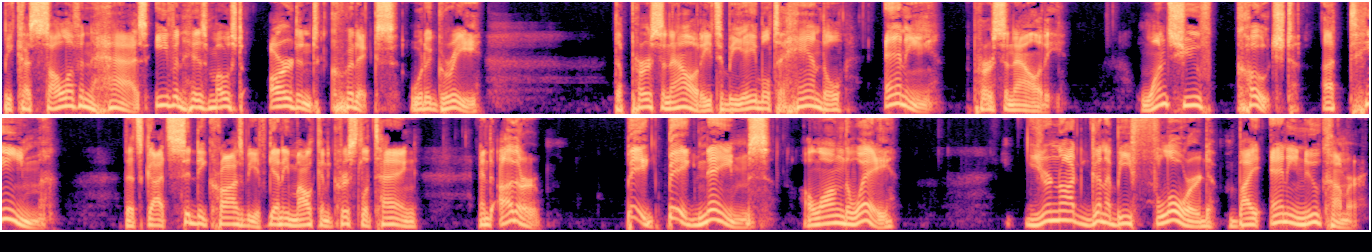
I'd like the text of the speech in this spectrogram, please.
because Sullivan has, even his most ardent critics would agree, the personality to be able to handle any personality. Once you've coached a team that's got Sidney Crosby, Evgeny Malkin, Chris Letang, and other big, big names along the way, you're not going to be floored by any newcomer.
